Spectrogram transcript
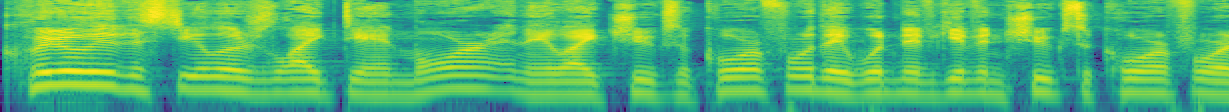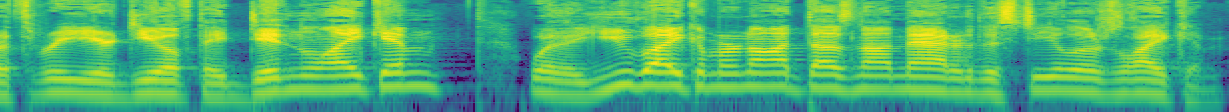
Clearly, the Steelers like Dan Moore and they like Chuks Okorafor. They wouldn't have given Chuks Okorafor a three year deal if they didn't like him. Whether you like him or not does not matter. The Steelers like him.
